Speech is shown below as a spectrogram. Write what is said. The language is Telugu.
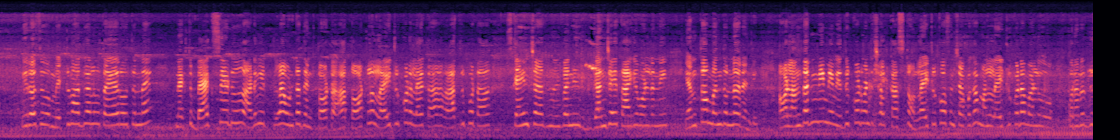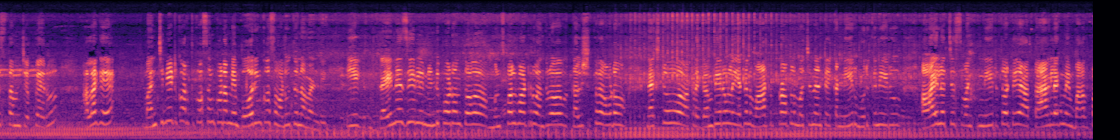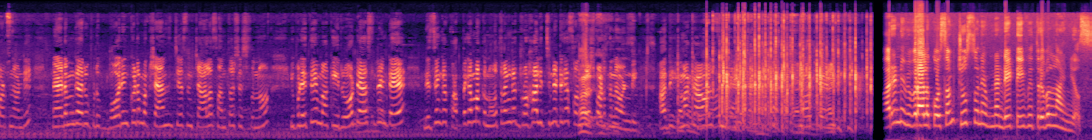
ఈరోజు మెట్ల మార్గాలు తయారవుతున్నాయి. నెక్స్ట్ బ్యాక్ సైడ్ అడవి ఇట్లా ఉంటుందండి తోట. ఆ తోటలో లైట్లు కూడా లేక రాత్రిపూట స్కైన్ చార్జ్ ఇవన్నీ గంజాయి తాగే వాళ్ళని ఎంతో మంది ఉన్నారండి. వాళ్ళందరినీ మేము ఎదుర్కోవడం అంటే చాలా కష్టం. లైట్ల కోసం చెప్పగా మన లైట్లు కూడా వాళ్ళు పునరుద్ధిస్తామని చెప్పారు. అలాగే మంచినీటి కొరత కోసం కూడా మేము బోరింగ్ కోసం అడుగుతున్నామండి. ఈ డ్రైనేజీలు నిండిపోవడంతో మున్సిపల్ వాటర్ అందులో కలుషితం అవడం నెక్స్ట్ అక్కడ గంభీరంలో ఏదైనా వాటర్ ప్రాబ్లం వచ్చిందంటే ఇక్కడ నీరు మురికి నీరు ఆయిల్ వచ్చేసి వంటి నీరుతోటి ఆ తాగలేక మేము బాధపడుతున్నాం అండి. మేడం గారు ఇప్పుడు బోరింగ్ కూడా మాకు శాంక్షన్ చేసిన చాలా సంతోషిస్తున్నాం. ఇప్పుడైతే మాకు ఈ రోడ్ యాక్సిడెంటే నిజంగా కొత్తగా మాకు నూతనంగా గృహాలు ఇచ్చినట్టుగా సంతోషపడుతున్నాం అండి. అది మాకు కావాల్సింది. మరిన్ని వివరాల కోసం చూస్తూనే ఉండండి టీవీ త్రిబుల్ నైన్ న్యూస్.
